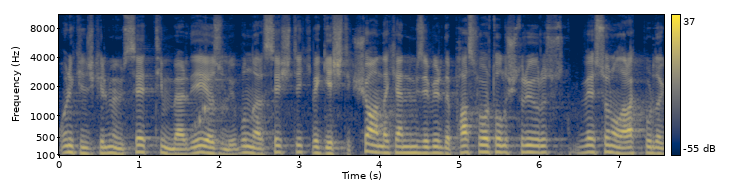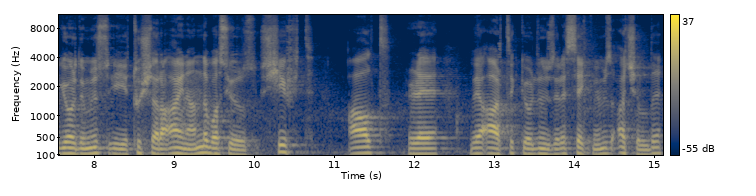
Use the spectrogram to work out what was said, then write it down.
12. kelimemiz ise Timber diye yazılıyor. Bunları seçtik ve geçtik. Şu anda kendimize bir de password oluşturuyoruz. Ve son olarak burada gördüğümüz e, tuşlara aynı anda basıyoruz. Shift, Alt, R ve artık gördüğünüz üzere sekmemiz açıldı.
